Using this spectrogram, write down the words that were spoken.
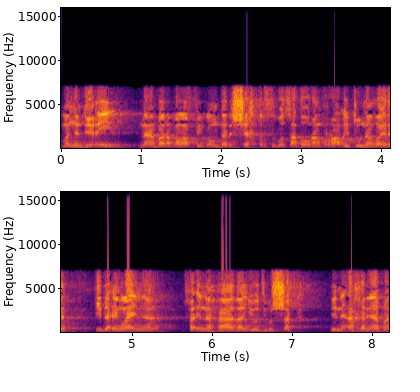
menyendiri nah barakallahu fikum dari syekh tersebut satu orang perawi duna ghairi tidak yang lainnya fa inna hadza yujibu syak. Ini akhirnya apa?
